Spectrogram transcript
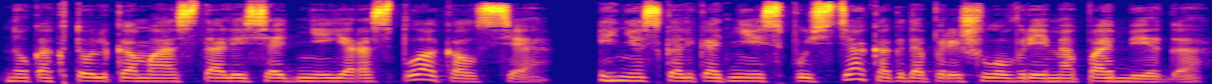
Но как только мы остались одни, я расплакался. И несколько дней спустя, когда пришло время побега,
